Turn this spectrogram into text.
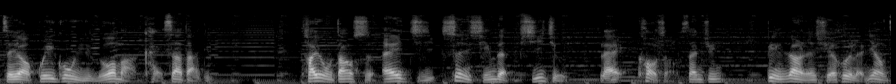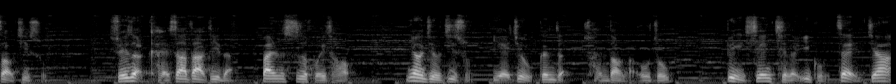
则要归功于罗马凯撒大帝。他用当时埃及盛行的啤酒来犒赏三军，并让人学会了酿造技术。随着凯撒大帝的班师回朝，酿酒技术也就跟着传到了欧洲。并掀起了一股在家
